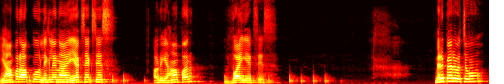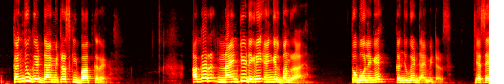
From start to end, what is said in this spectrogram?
यहाँ पर आपको लिख लेना है एक्स एक्सेस और यहाँ पर वाई एक्सेस मेरे प्यारे बच्चों कंजुगेट डायमीटर्स की बात करें। अगर 90 डिग्री एंगल बन रहा है तो बोलेंगे कंजुगेट डायमीटर्स जैसे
